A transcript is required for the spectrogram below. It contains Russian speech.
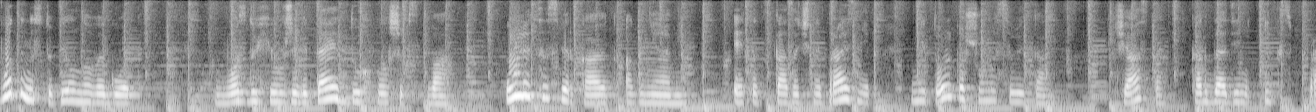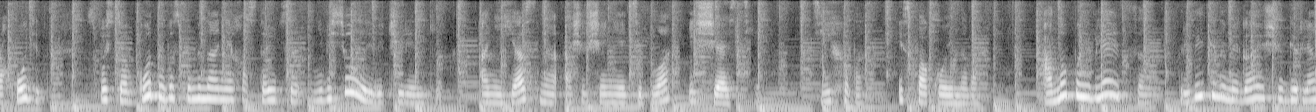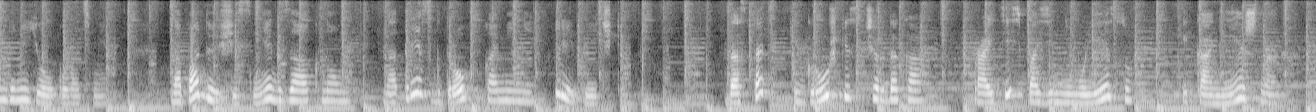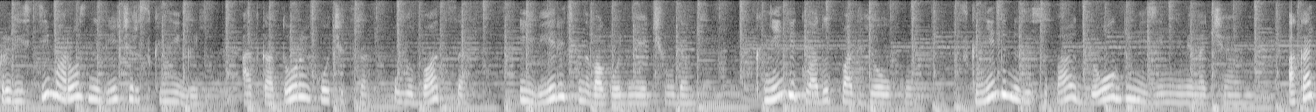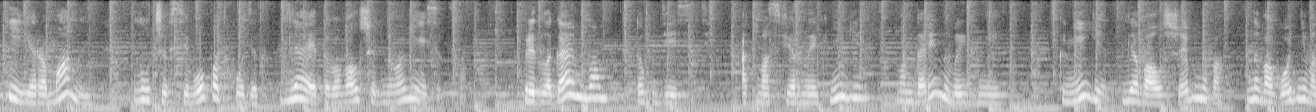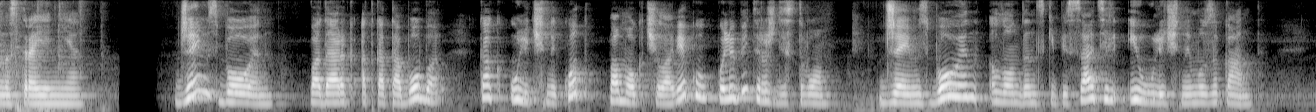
Вот и наступил Новый год. В воздухе уже витает дух волшебства. Улицы сверкают огнями. Этот сказочный праздник не только шум и суета. Часто, когда день X проходит, спустя годы в воспоминаниях остаются не веселые вечеринки, а неясное ощущение тепла и счастья, тихого и спокойного. Оно появляется при виде на мигающую гирляндами елку во тьме – на падающий снег за окном, на треск дров в камине или печке. Достать игрушки с чердака, пройтись по зимнему лесу и, конечно, провести морозный вечер с книгой, от которой хочется улыбаться и верить в новогоднее чудо. Книги кладут под елку, с книгами засыпают долгими зимними ночами. А какие романы лучше всего подходят для этого волшебного месяца? Предлагаем вам топ-10. Атмосферные книги «Мандариновые дни». Книги для волшебного новогоднего настроения. Джеймс Боуэн. Подарок от кота Боба. Как уличный кот помог человеку полюбить Рождество. Джеймс Боуэн – лондонский писатель и уличный музыкант.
